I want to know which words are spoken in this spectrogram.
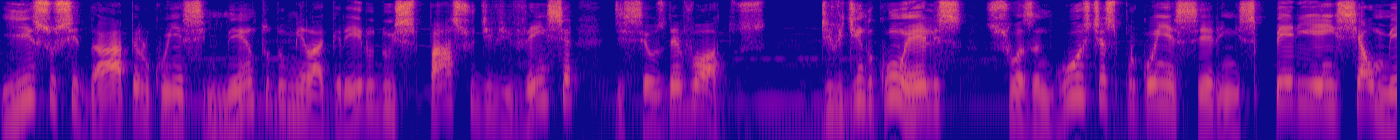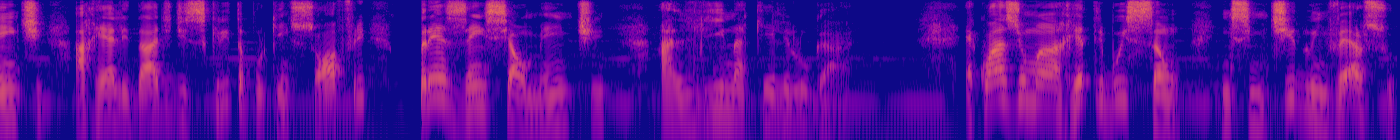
E isso se dá pelo conhecimento do milagreiro do espaço de vivência de seus devotos, dividindo com eles suas angústias por conhecerem experiencialmente a realidade descrita por quem sofre presencialmente ali naquele lugar. É quase uma retribuição, em sentido inverso,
